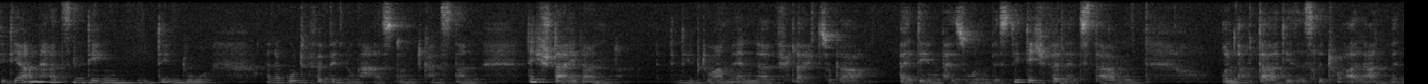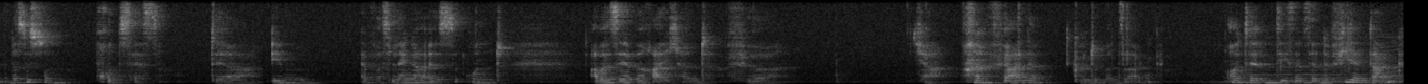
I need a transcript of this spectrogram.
die dir am Herzen liegen, mit denen du eine gute Verbindung hast und kannst dann dich steigern, indem du am Ende vielleicht sogar bei den Personen bist, die dich verletzt haben und auch da dieses Ritual anwenden. Das ist so ein Prozess, der eben etwas länger ist und aber sehr bereichernd für, ja, für alle, könnte man sagen. Und in diesem Sinne vielen Dank,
